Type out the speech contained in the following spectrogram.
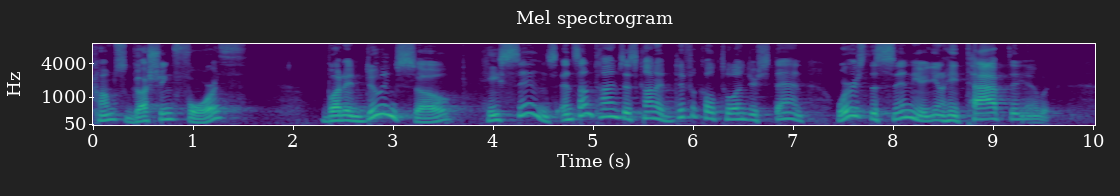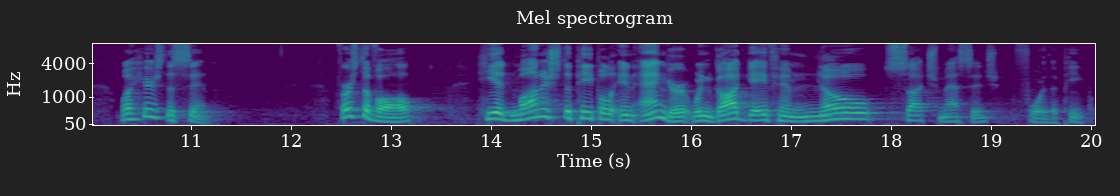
comes gushing forth, but in doing so, he sins. And sometimes it's kind of difficult to understand, where's the sin here? You know, he tapped, you know, well here's the sin. First of all, he admonished the people in anger when God gave him no such message for the people.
